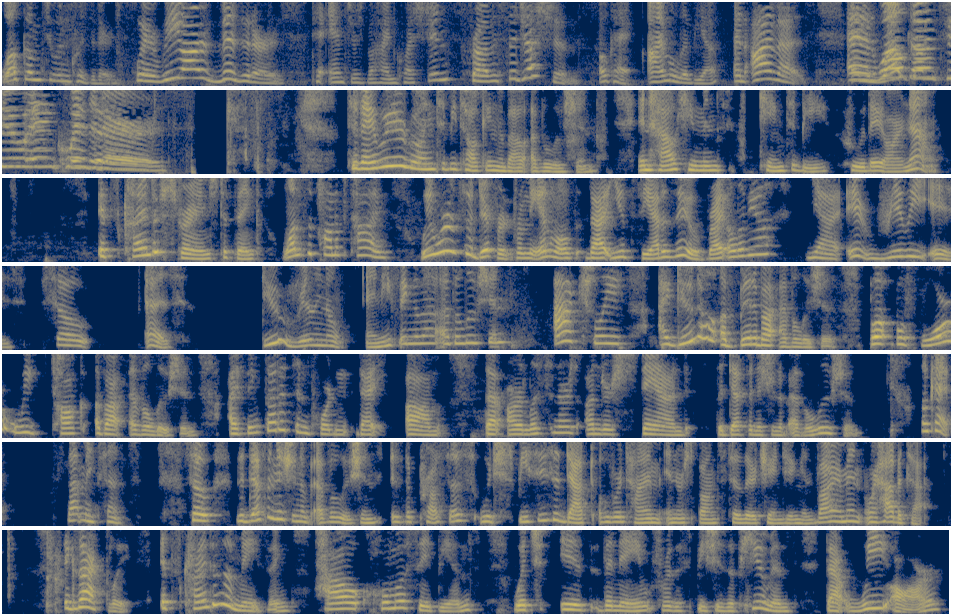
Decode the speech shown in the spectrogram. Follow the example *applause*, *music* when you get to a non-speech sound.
Welcome to Inquisitors, where we are visitors to answers behind questions. from suggestions. Okay, I'm Olivia. And I'm Ez. And And, welcome welcome to to Inquisitors. Today we are going to be talking about evolution and how humans came to be who they are now. It's kind of strange to think once upon a time we weren't so different from the animals that you'd see at a zoo, right, Olivia? Yeah, it really is. So, Ez, do you really know anything about evolution? Actually, I do know a bit about evolution, but before we talk about evolution, I think that it's important that um that our listeners understand the definition of evolution. Okay, that makes sense. So, the definition of evolution is the process which species adapt over time in response to their changing environment or habitat. Exactly. It's kind of amazing how Homo sapiens, which is the name for the species of humans that we are,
